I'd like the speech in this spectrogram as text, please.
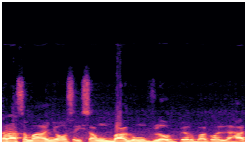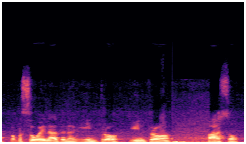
Tara, samahan nyo ako sa isang bagong vlog. Pero bago ang lahat, papasukin natin ang intro. Intro, pasok.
